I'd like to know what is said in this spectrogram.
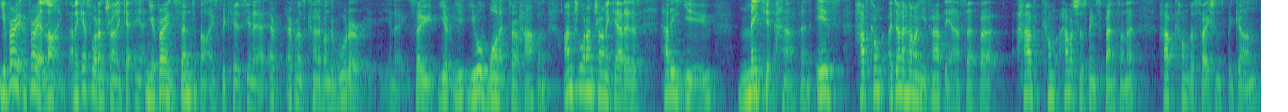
You're very very aligned, and I guess what I'm trying to get, and you're very incentivized because you know everyone's kind of underwater, you know. So you you you'll want it to happen. I'm what I'm trying to get at is how do you make it happen? Is have com- I don't know how long you've had the asset, but have com- how much has been spent on it? Have conversations begun?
